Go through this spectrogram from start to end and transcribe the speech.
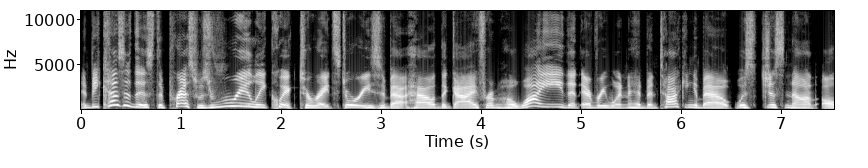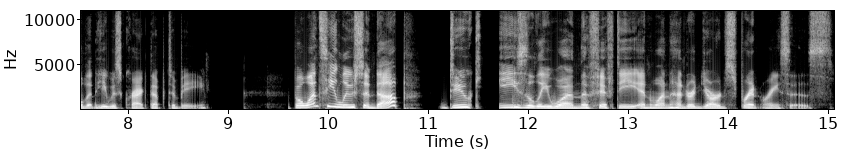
And because of this, the press was really quick to write stories about how the guy from Hawaii that everyone had been talking about was just not all that he was cracked up to be. But once he loosened up, Duke easily won the 50 and 100 yard sprint races.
